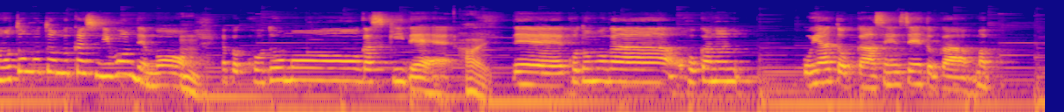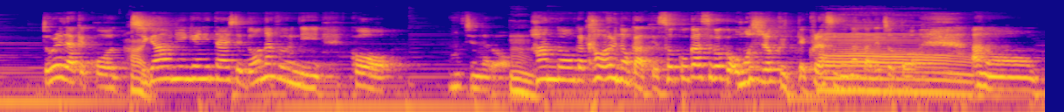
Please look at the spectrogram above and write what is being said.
もともと昔日本でも、うんやっぱ子供が好きで、はい。で、子供が他の親とか先生とか、まあ、どれだけこう、はい違う人間に対してどんな風にこう、なんて言うんだろう、うん。反応が変わるのかって、そこがすごく面白くって、クラスの中でちょっと、ああの、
